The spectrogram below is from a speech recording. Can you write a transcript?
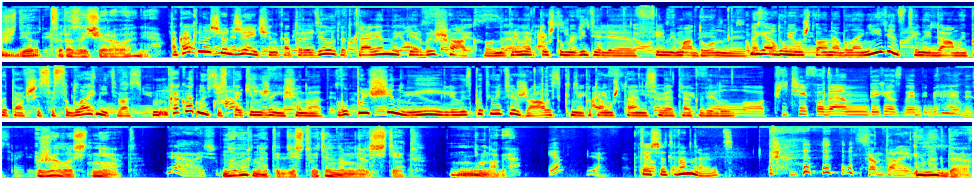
ждет разочарование. А как насчет женщин, которые делают откровенный первый шаг? Например, то, что мы видели в фильме «Мадонны». Но я думаю, что она была не единственной дамой, пытавшейся соблазнить вас. Как вы относитесь к таким женщинам? Вы польщены или вы испытываете жалость к ним, потому что они себя так ведут? Жалость нет. Наверное, это действительно мне льстит. Немного. То есть это вам нравится? Иногда,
